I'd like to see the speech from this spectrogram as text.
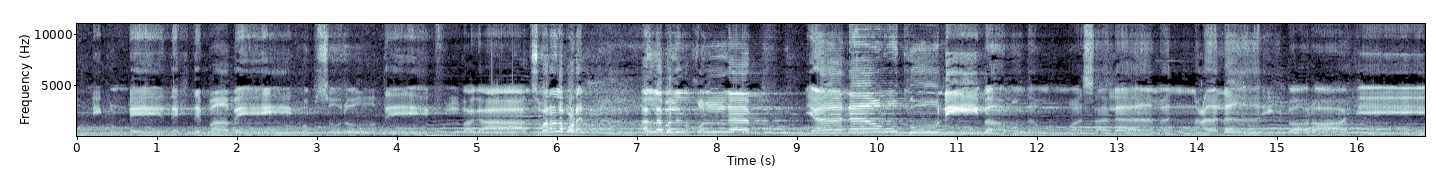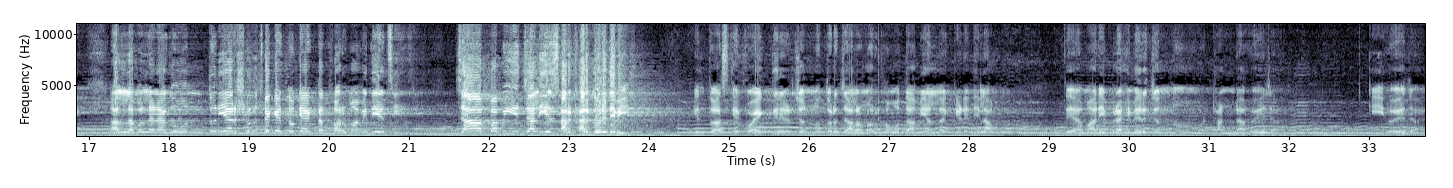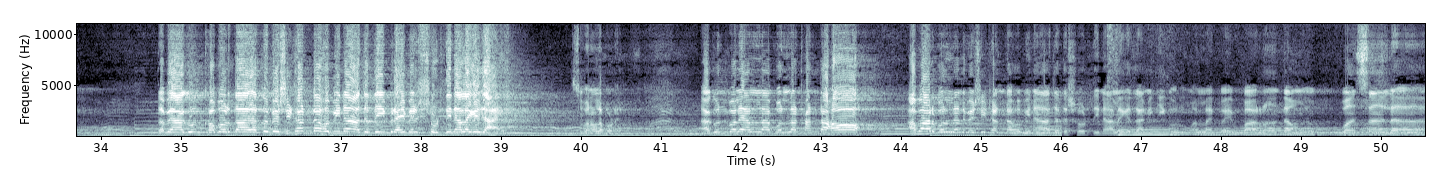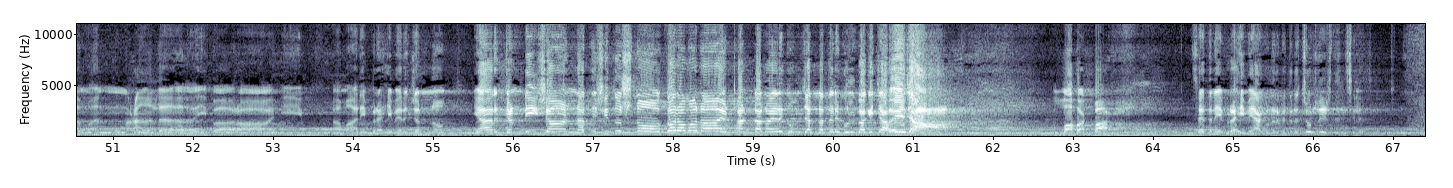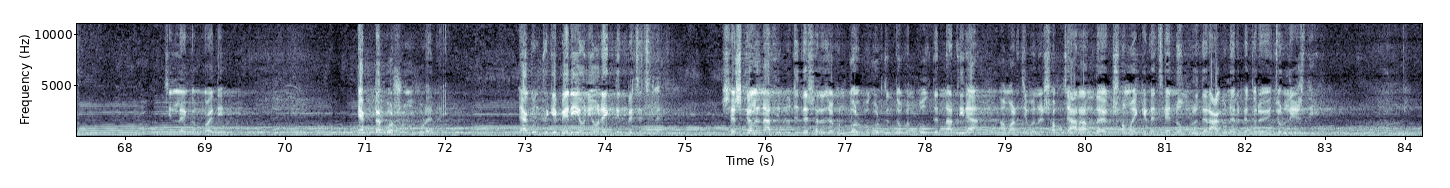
অগ্নিকুণ্ডে দেখতে পাবে খুব সুরতে ফুল বাগান সুবহানাল্লাহ পড়েন। আল্লাহ বলেন কুল্লাব ইয়া নারু কুনি বারদান ওয়া সালামান আলা ইব্রাহিম। আল্লাহ বললেন, আগুন দুনিয়ার শুরু থেকে তোকে একটা ধর্ম আমি দিয়েছি। যা পাবি জ্বালিয়ে সারখার করে দিবি। কিন্তু আজকে কয়েকদিনের জন্য তোর জ্বালানোর ক্ষমতা আমি আল্লাহ কেড়ে নিলাম। তে আমার ইব্রাহিমের জন্য ঠান্ডা হয়ে যা কি হয়ে যা তবে আগুন খবরদার, এত বেশি ঠান্ডা হবি না যাতে ইব্রাহিমের সর্দি না লেগে যায়। সুবহানাল্লাহ পড়ে আগুন বলে, আল্লাহ, বললা ঠান্ডা হ। আবার বললেন, বেশি ঠান্ডা হবি না যাতে সর্দি না লেগে যায়। আমি কি করুম? আল্লাহ কয়ে, বারদাউ ওয়া সালামান আলা ইব্রাহিমের জন্য। এয়ার কন্ডিশন নাতিশীতোষ্ণ গরম নয়, ঠান্ডা নয়, এরকম জান্নাতের গুলবাগিচা হয়ে যা। আল্লাহু আকবার। সেদিন ইব্রাহিমে আগুনের ভিতরে চল্লিশ দিন ছিলেন। একটা পশম পুড়ে নাই। আগুন থেকে বেরিয়ে উনি অনেকদিন বেঁচে ছিলেন। শেষকালে নাতি পুজিদের সাথে যখন গল্প করতেন, তখন বলতেন, নাতিরা, আমার জীবনে সবচেয়ে আরামদায়ক সময় কেটেছে নমরুদের আগুনের ভেতরে ওই চল্লিশ দিন।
